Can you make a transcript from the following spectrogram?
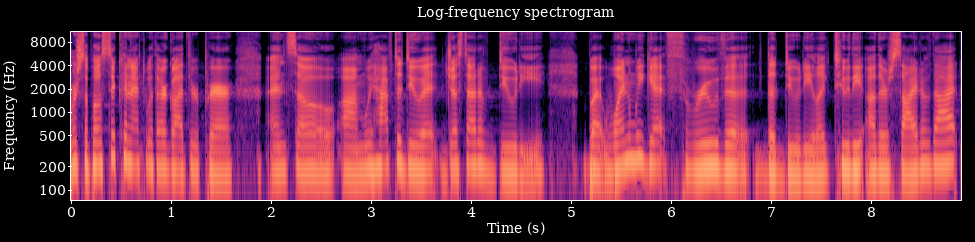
we're supposed to connect with our God through prayer. And so um, we have to do it just out of duty. But when we get through the, the duty, like to the other side of that,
